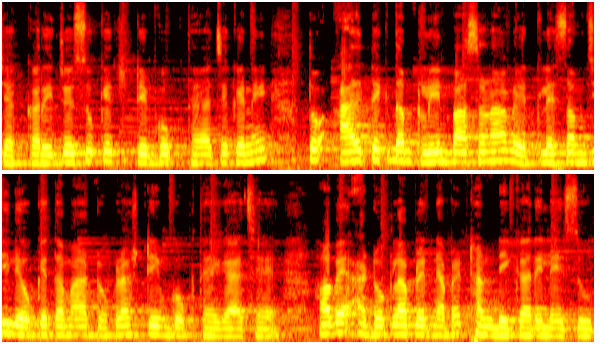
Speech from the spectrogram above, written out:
ચેક કરી જોઈશું કે સ્ટીમ કૂક થયા છે કે નહીં. તો આ રીતે એકદમ ક્લીન વાસણ આવે એટલે સમજી લેવું કે તમારા ઢોકળા સ્ટીમ કૂક થઈ ગયા છે. હવે આ ઢોકળા પ્લેટને આપણે ઠંડી કરી લઈશું.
